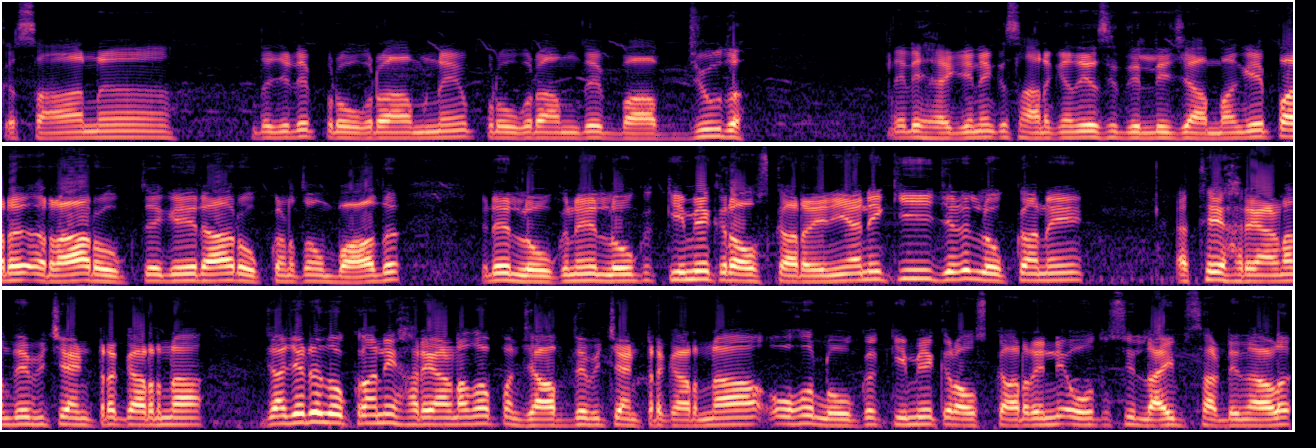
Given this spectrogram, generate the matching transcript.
ਕਿਸਾਨ ਦੇ ਜਿਹੜੇ ਪ੍ਰੋਗਰਾਮ ਨੇ, ਉਹ ਪ੍ਰੋਗਰਾਮ ਦੇ ਬਾਵਜੂਦ ਜਿਹੜੇ ਹੈਗੇ ਨੇ ਕਿਸਾਨ ਕਹਿੰਦੇ ਅਸੀਂ ਦਿੱਲੀ ਜਾਵਾਂਗੇ, ਪਰ ਰਾਹ ਰੋਕਤੇ ਗਏ। ਰਾਹ ਰੋਕਣ ਤੋਂ ਬਾਅਦ ਜਿਹੜੇ ਲੋਕ ਨੇ, ਲੋਕ ਕਿਵੇਂ ਕ੍ਰਾਸ ਕਰ ਰਹੇ ਨੇ? ਯਾਨੀ ਕਿ ਜਿਹੜੇ ਲੋਕਾਂ ਨੇ ਇੱਥੇ ਹਰਿਆਣਾ ਦੇ ਵਿੱਚ ਐਂਟਰ ਕਰਨਾ ਜਾਂ ਜਿਹੜੇ ਲੋਕਾਂ ਨੇ ਹਰਿਆਣਾ ਤੋਂ ਪੰਜਾਬ ਦੇ ਵਿੱਚ ਐਂਟਰ ਕਰਨਾ, ਉਹ ਲੋਕ ਕਿਵੇਂ ਕ੍ਰਾਸ ਕਰ ਰਹੇ ਨੇ? ਉਹ ਤੁਸੀਂ ਲਾਈਵ ਸਾਡੇ ਨਾਲ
